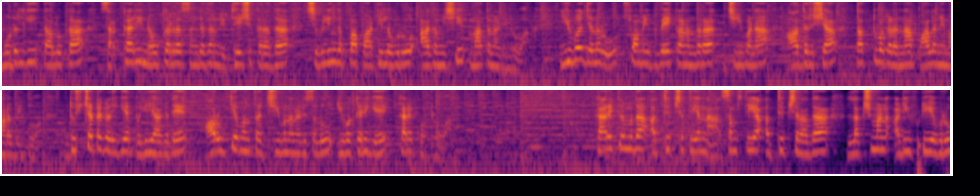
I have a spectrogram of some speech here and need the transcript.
ಮೂಡಲ್ಗಿ ತಾಲೂಕಾ ಸರ್ಕಾರಿ ನೌಕರರ ಸಂಘದ ನಿರ್ದೇಶಕರಾದ ಶಿವಲಿಂಗಪ್ಪ ಪಾಟೀಲ್ ಅವರು ಆಗಮಿಸಿ ಮಾತನಾಡಿದರು ಯುವ ಜನರು ಸ್ವಾಮಿ ವಿವೇಕಾನಂದರ ಜೀವನ, ಆದರ್ಶ, ತತ್ವಗಳನ್ನು ಪಾಲನೆ ಮಾಡಬೇಕು. ದುಶ್ಚಟಗಳಿಗೆ ಬಲಿಯಾಗದೆ ಆರೋಗ್ಯವಂತ ಜೀವನ ನಡೆಸಲು ಯುವಕರಿಗೆ ಕರೆ ಕೊಟ್ಟರು ಕಾರ್ಯಕ್ರಮದ ಅಧ್ಯಕ್ಷತೆಯನ್ನ ಸಂಸ್ಥೆಯ ಅಧ್ಯಕ್ಷರಾದ ಲಕ್ಷ್ಮಣ್ ಅಡಿಹುಡಿಯವರು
